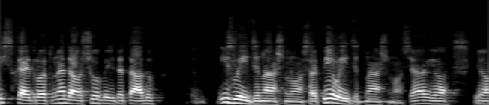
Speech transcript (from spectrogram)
izskaidrotu nedaudz šobrīd ar tādu izlīdzināšanos vai pielīdzināšanos. Ja? Jo, jo,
